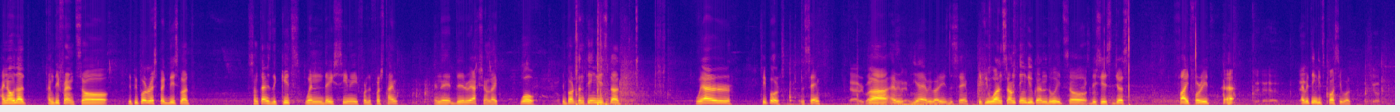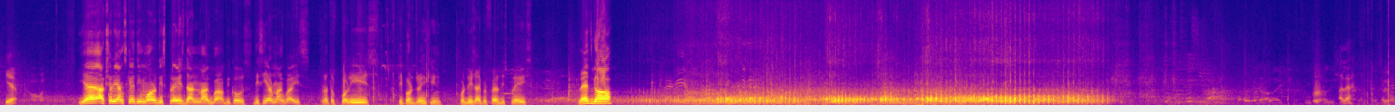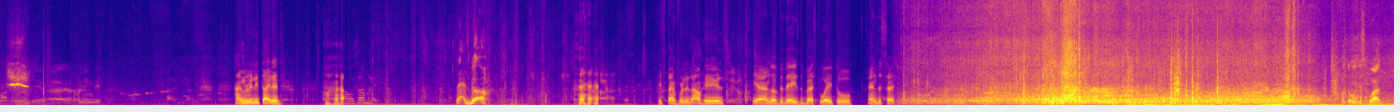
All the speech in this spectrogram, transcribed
I know that I'm different, so the people respect this, but sometimes the kids, when they see me for the first time, and the, the reaction like, whoa. Important thing is that we are people, the same. Yeah, everybody. But every, yeah, everybody is the same. If you want something, you can do it. So this is just fight for it. Everything is possible. For sure. Yeah. Yeah, actually, I'm skating more this place than MACBA because this year MACBA is a lot of police, people drinking. For this, I prefer this place. Let's go. Vale. I'm really tired. Let's go. it's time for the downhills. Yeah, end of the day is the best way to end the session. Photo with the squad.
